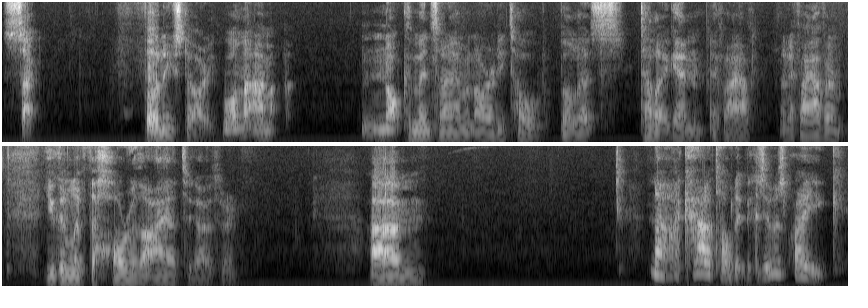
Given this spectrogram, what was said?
So, funny story. One that I'm not convinced I haven't already told, but let's tell it again if I have. And if I haven't, you can live the horror that I had to go through. Um, no, I can't hold it because it was like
